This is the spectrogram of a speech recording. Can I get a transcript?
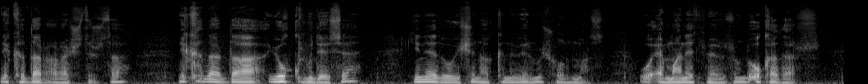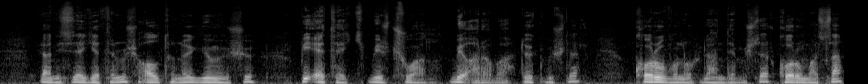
ne kadar araştırsa, ne kadar daha yok mu dese yine de o işin hakkını vermiş olmaz. O emanet mevzunda o kadar. Yani size getirmiş altını, gümüşü, bir etek, bir çuval, bir araba dökmüşler. Koru bunu falan demişler. Korumazsan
